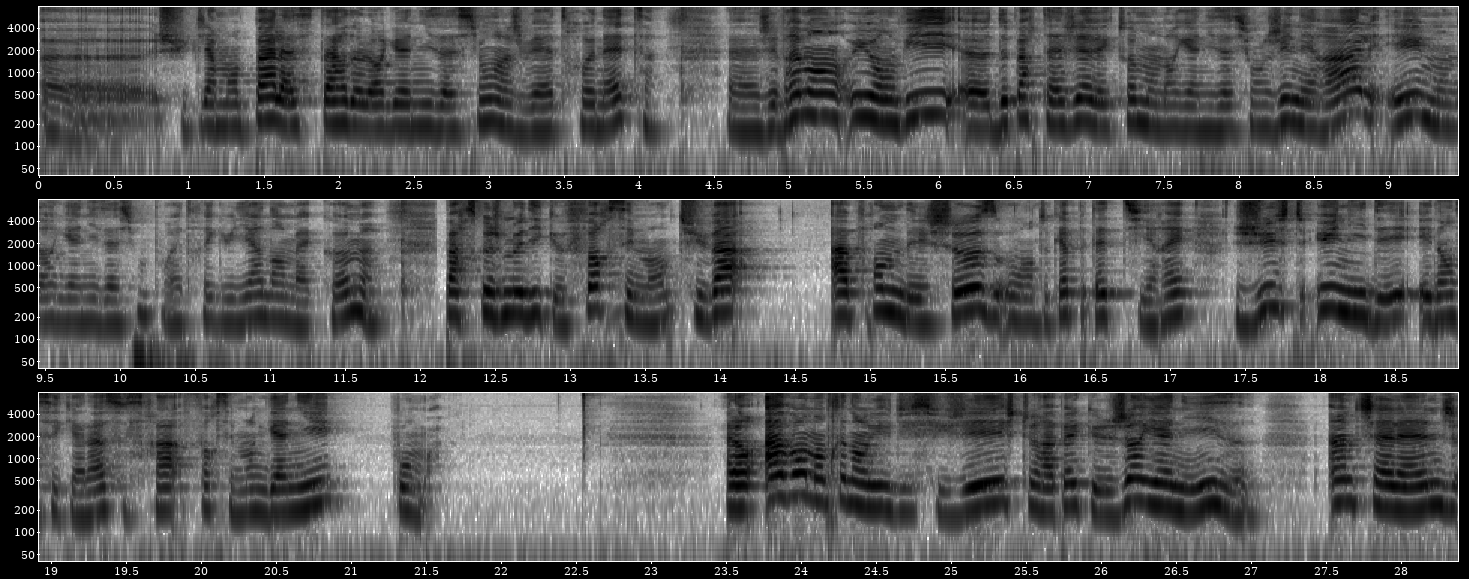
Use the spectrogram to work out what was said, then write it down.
je suis clairement pas la star de l'organisation, hein, je vais être honnête, j'ai vraiment eu envie de partager avec toi mon organisation générale et mon organisation pour être régulière dans ma com, parce que je me dis que forcément tu vas apprendre des choses ou en tout cas peut-être tirer juste une idée et dans ces cas-là ce sera forcément gagné pour moi. Alors avant d'entrer dans le vif du sujet, je te rappelle que j'organise un challenge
